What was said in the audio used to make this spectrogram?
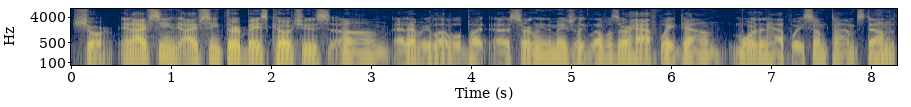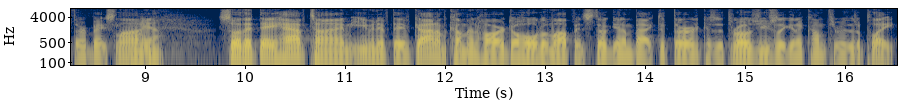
Sure, and I've seen I've seen third base coaches um, at every level, but uh, certainly in the major league levels, they're halfway down, more than halfway sometimes down mm-hmm. the third base line. Oh, yeah. So that they have time, even if they've got them coming hard, to hold them up and still get them back to third, because the throw's usually going to come through to the plate.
